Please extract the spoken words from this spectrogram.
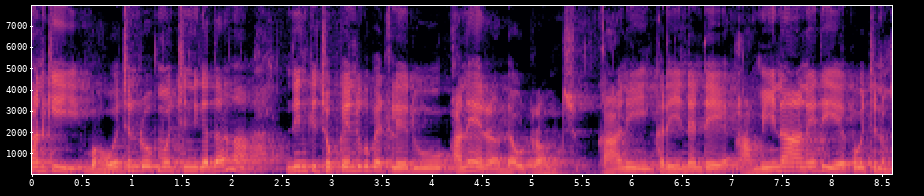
మనకి బహువచన రూపం వచ్చింది కదా దీనికి చొక్క ఎందుకు పెట్టలేదు అనే డౌట్ రావచ్చు. కానీ ఇక్కడ ఏంటంటే అమీనా అనేది ఏకవచనం.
